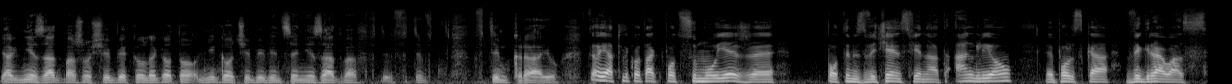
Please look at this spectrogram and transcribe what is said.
jak nie zadbasz o siebie, kolego, to nikt o ciebie więcej nie zadba w, w, ty- w tym kraju. To ja tylko tak podsumuję, że po tym zwycięstwie nad Anglią Polska wygrała z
